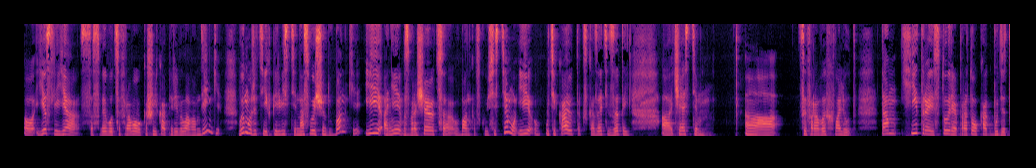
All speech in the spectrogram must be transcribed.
а, если я со своего цифрового кошелька перевела вам деньги, вы можете их перевести на свой счет в банке, и они возвращаются в банковскую систему и утекают, так сказать, из этой части цифровых валют. Там хитрая история про то, как будет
